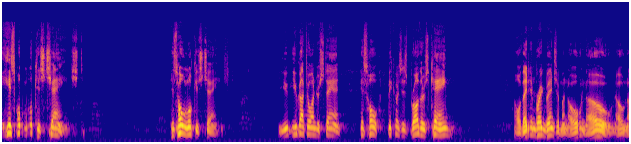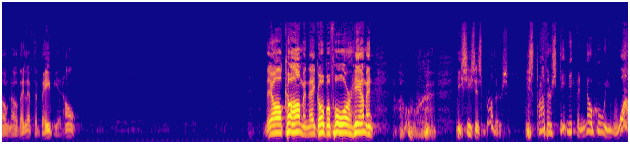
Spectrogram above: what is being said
his whole look has changed. His whole look has changed. You, you got to understand his whole, because his brothers came. Oh, they didn't bring Benjamin. Oh, no, no, no, no. They left the baby at home. They all come and they go before him, and oh, he sees his brothers. His brothers didn't even know who he was.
